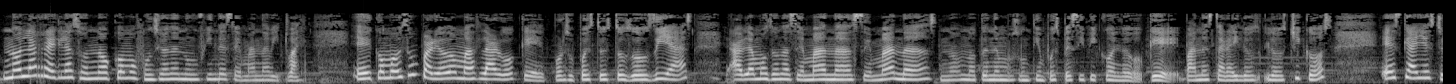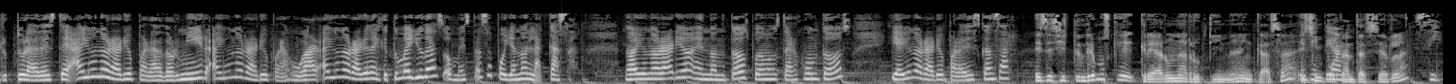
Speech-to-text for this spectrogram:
No las reglas o no cómo funciona en un fin de semana habitual. Eh, como es un periodo más largo que, por supuesto, estos dos días, hablamos de unas semanas, semanas, ¿no? No tenemos un tiempo específico en lo que van a estar ahí los, los chicos. Es que hay estructura de este, hay un horario para dormir, hay un horario para jugar, hay un horario en el que tú me ayudas o me estás apoyando en la casa. No hay un horario en donde todos podemos estar juntos y hay un horario para descansar. Es decir, tendremos que crear una rutina en casa. ¿Es importante hacerla? Sí,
